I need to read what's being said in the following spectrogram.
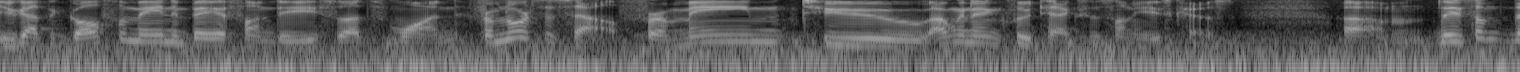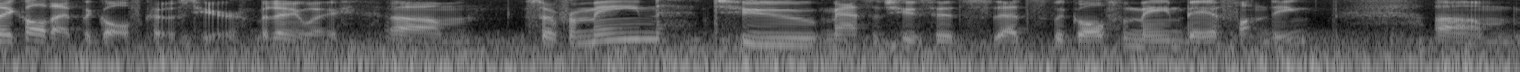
You've got the Gulf of Maine and Bay of Fundy, so that's one. From north to south, from Maine to, I'm going to include Texas on the East Coast. Um, they some they call that the Gulf Coast here, but anyway. Um, so from Maine to Massachusetts, that's the Gulf of Maine Bay of Fundy. Um,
